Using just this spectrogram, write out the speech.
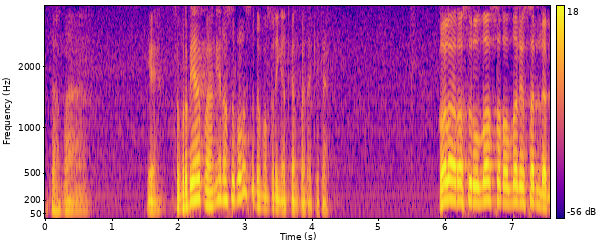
zaman. Ya, seperti apa? Ini Rasulullah sudah memperingatkan pada kita. Kalau Rasulullah sallallahu alaihi wasallam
